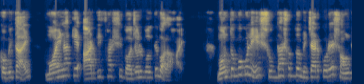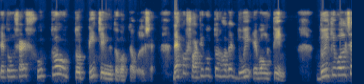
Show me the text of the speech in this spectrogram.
কবিতায় ময়নাকে আরবি ফার্সি গজল বলতে বলা হয়। মন্তব্যগুলির শুদ্ধাশুদ্ধ বিচার করে সংকেত অনুসারে শুদ্ধ উত্তরটি চিহ্নিত করতে বলছে। দেখো সঠিক উত্তর হবে দুই এবং তিন। দুই কি বলছে?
